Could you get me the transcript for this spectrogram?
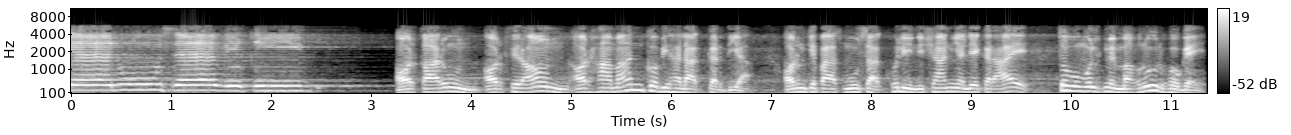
كانوا سابقين. اور قارون اور فرعون اور حامان کو بھی ہلاک کر دیا اور ان کے پاس موسا کھلی نشانیاں لے کر آئے تو وہ ملک میں مغرور ہو گئے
